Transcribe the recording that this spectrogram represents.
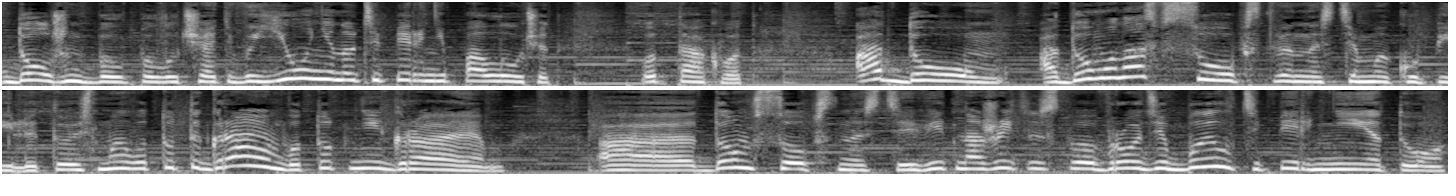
должен был получать в июне, но теперь не получит. Вот так вот. А дом? А дом у нас в собственности мы купили. То есть мы вот тут играем, вот тут не играем. А дом в собственности, вид на жительство вроде был, теперь нету.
